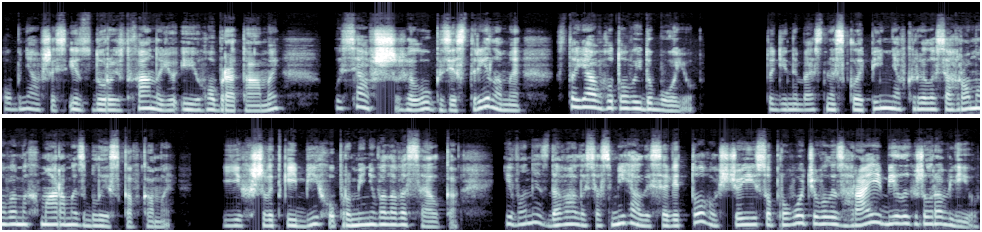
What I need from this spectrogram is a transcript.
обнявшись із Дуритханою і його братами, усявши лук зі стрілами, стояв готовий до бою. Тоді небесне склепіння вкрилося громовими хмарами з блискавками. Їх швидкий біг опромінювала веселка, і вони, здавалося, сміялися від того, що її супроводжували зграї білих журавлів.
